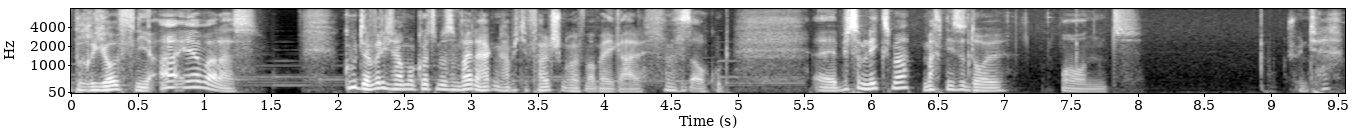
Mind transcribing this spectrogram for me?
Briolfni. Ah, er war das. Gut, dann werde ich noch mal kurz ein bisschen weiterhacken. Habe ich dir falschen geholfen, aber egal. Das ist auch gut. Äh, bis zum nächsten Mal. Macht nicht so doll. Und schönen Tag.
